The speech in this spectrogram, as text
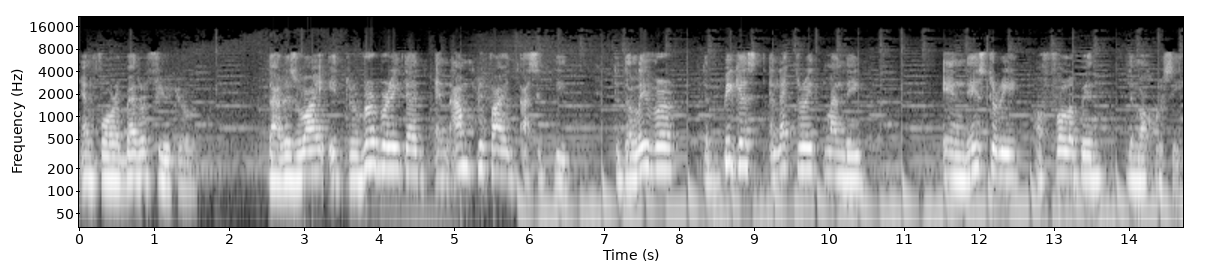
and for a better future. That is why it reverberated and amplified as it did to deliver the biggest electorate mandate in the history of Philippine democracy.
